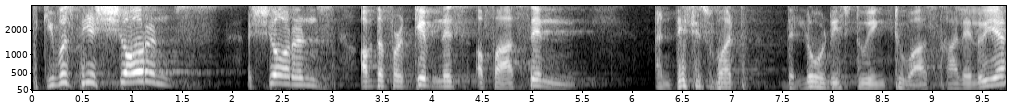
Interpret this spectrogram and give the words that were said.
to give us the assurance, assurance of the forgiveness of our sin. And this is what the Lord is doing to us. Hallelujah.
